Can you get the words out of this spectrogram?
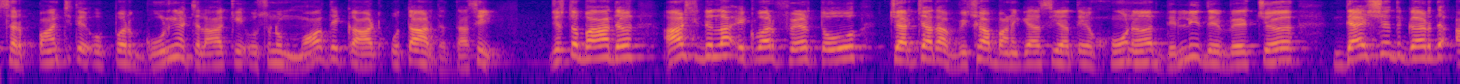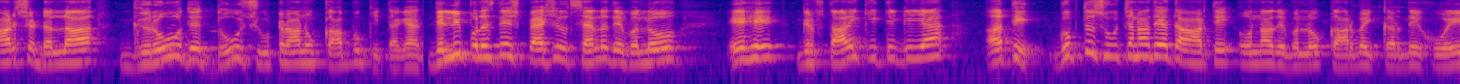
ਸਰਪੰਚ ਦੇ ਉੱਪਰ ਗੋਲੀਆਂ ਚਲਾ ਕੇ ਉਸ ਨੂੰ ਮੌਤ ਦੇ ਘਾਟ ਉਤਾਰ ਦਿੱਤਾ ਸੀ। ਜਿਸ ਤੋਂ ਬਾਅਦ ਅਰਸ਼ ਡੱਲਾ ਇੱਕ ਵਾਰ ਫਿਰ ਤੋਂ ਚਰਚਾ ਦਾ ਵਿਸ਼ਾ ਬਣ ਗਿਆ ਸੀ ਅਤੇ ਹੁਣ ਦਿੱਲੀ ਦੇ ਵਿੱਚ ਦਹਿਸ਼ਤਗਰਦ ਅਰਸ਼ ਡੱਲਾ ਗਿਰੋਹ ਦੇ ਦੋ ਸ਼ੂਟਰਾਂ ਨੂੰ ਕਾਬੂ ਕੀਤਾ ਗਿਆ। ਦਿੱਲੀ ਪੁਲਿਸ ਦੇ ਸਪੈਸ਼ਲ ਸੈੱਲ ਦੇ ਵੱਲੋਂ ਇਹ ਗ੍ਰਿਫਤਾਰੀ ਕੀਤੀ ਗਈ ਹੈ। ਅਤੇ ਗੁਪਤ ਸੂਚਨਾ ਦੇ ਆਧਾਰ ਤੇ ਉਹਨਾਂ ਦੇ ਵੱਲੋਂ ਕਾਰਵਾਈ ਕਰਦੇ ਹੋਏ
